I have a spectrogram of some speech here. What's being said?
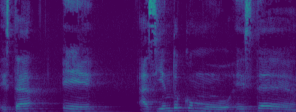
está eh, haciendo como esta,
